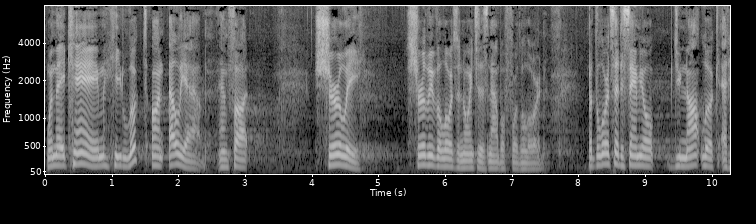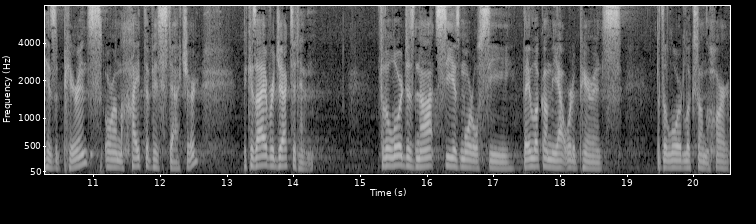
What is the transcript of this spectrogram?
When they came, he looked on Eliab and thought, Surely, surely the Lord's anointed is now before the Lord. But the Lord said to Samuel, Do not look at his appearance or on the height of his stature, because I have rejected him. For the Lord does not see as mortals see. They look on the outward appearance, but the Lord looks on the heart.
